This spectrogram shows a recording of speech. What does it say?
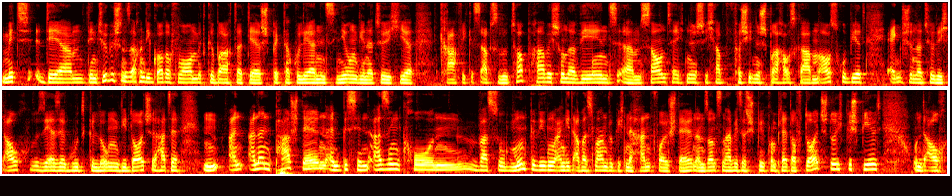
mit der, den typischen Sachen, die God of War mitgebracht hat, der spektakulären Inszenierung, die natürlich hier, Grafik ist absolut top, habe ich schon erwähnt, ähm, soundtechnisch, ich habe verschiedene Sprachausgaben ausprobiert, Englische natürlich auch sehr, sehr gut gelungen, die Deutsche hatte an, an ein paar Stellen ein bisschen asynchron, was so Mundbewegungen angeht, aber es waren wirklich eine Handvoll Stellen, ansonsten habe ich das Spiel komplett auf Deutsch durchgespielt und auch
